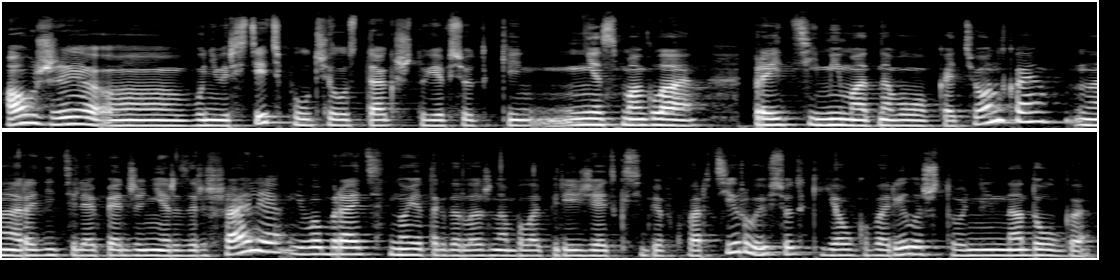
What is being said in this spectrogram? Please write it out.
А уже э, в университете получилось так, что я все-таки не смогла пройти мимо одного котенка. Родители, опять же, не разрешали его брать, но я тогда должна была переезжать к себе в квартиру, и все-таки я уговорила, что ненадолго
